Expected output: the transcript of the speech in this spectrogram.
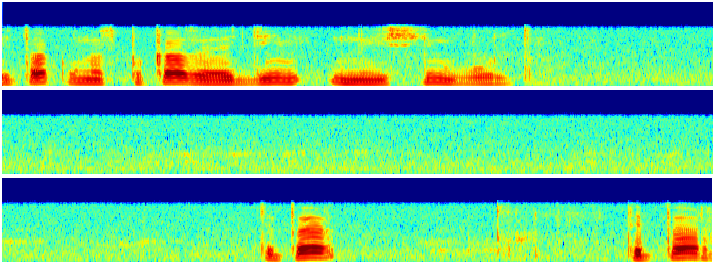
І так у нас показує 1,7 вольта. Тепер, тепер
